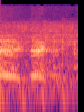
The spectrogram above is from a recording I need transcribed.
Jesus!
